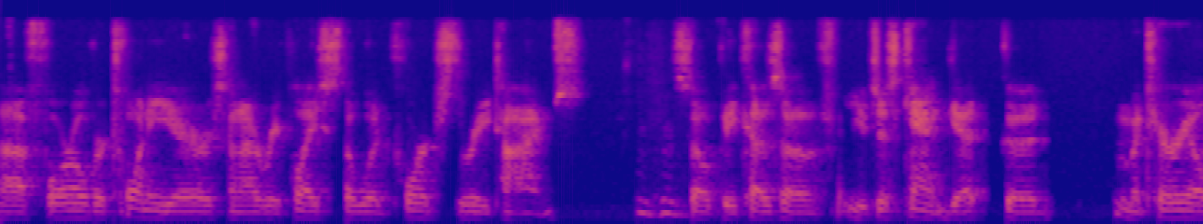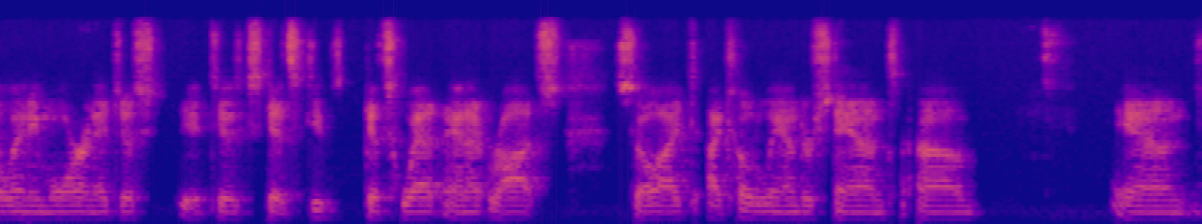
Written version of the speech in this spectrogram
uh, for over 20 years, and I replaced the wood porch three times. So because of you just can't get good material anymore, and it just it just gets gets, gets wet and it rots. So I I totally understand. Um, and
